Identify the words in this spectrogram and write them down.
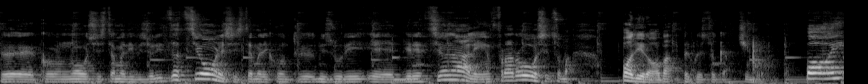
eh, con un nuovo sistema di visualizzazione, sistema di contromisure eh, direzionali, infrarossi, insomma un po' di roba per questo K50. Poi,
